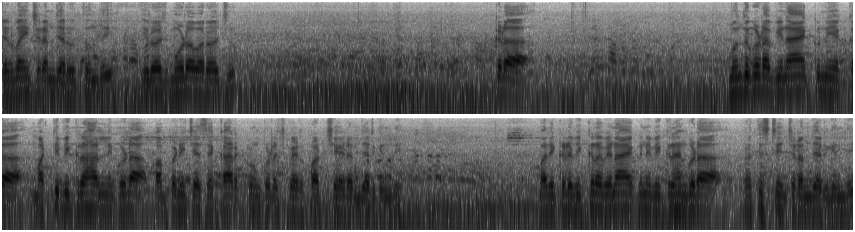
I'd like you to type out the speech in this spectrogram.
నిర్వహించడం జరుగుతుంది. ఈరోజు మూడవ రోజు. ఇక్కడ ముందు కూడా వినాయకుని యొక్క మట్టి విగ్రహాలని కూడా పంపిణీ చేసే కార్యక్రమం కూడా ఏర్పాటు చేయడం జరిగింది. మరి ఇక్కడ విగ్రహ వినాయకుని విగ్రహం కూడా ప్రతిష్ఠించడం జరిగింది.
